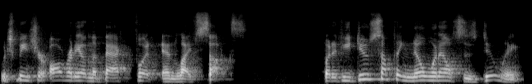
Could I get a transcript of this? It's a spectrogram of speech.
which means you're already on the back foot and life sucks. But if you do something no one else is doing,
